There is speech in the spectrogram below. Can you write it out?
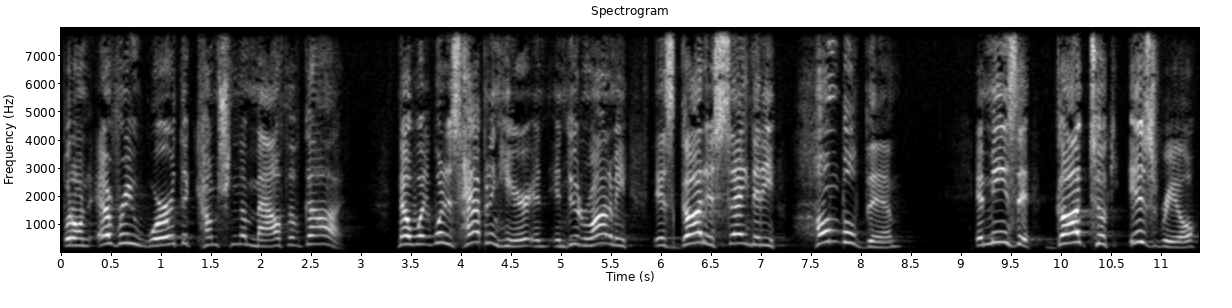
but on every word that comes from the mouth of God. Now, what, what is happening here in, in Deuteronomy is God is saying that He humbled them. It means that God took Israel,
